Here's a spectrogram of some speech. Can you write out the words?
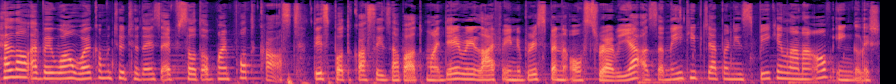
Hello everyone, welcome to today's episode of my podcast. This podcast is about my daily life in Brisbane, Australia as a native Japanese speaking learner of English.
